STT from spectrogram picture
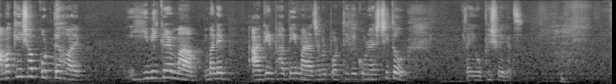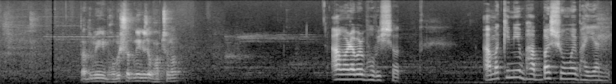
আমাকেই সব করতে হয়। হিমিকার মা মানে আগের ভাবি মারা যাবার পর থেকে করে আসছি তো তাই অভ্যেস হয়ে গেছে। তা তুমি ভবিষ্যৎ নিয়ে কিছু ভাবছ না? আমার আবার ভবিষ্যৎ। আমাকে নিয়ে ভাববার সময় ভাইয়া নেই।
